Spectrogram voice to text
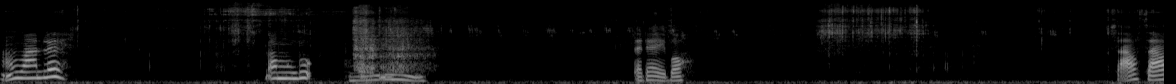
เอาวานเลยลองมึงดูแต่ได้บ่สาวสาว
